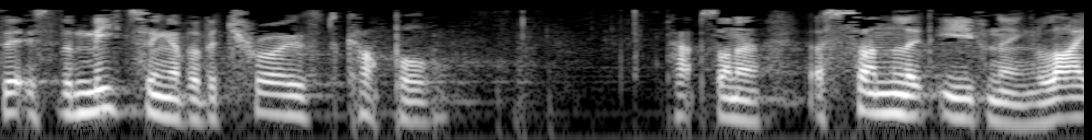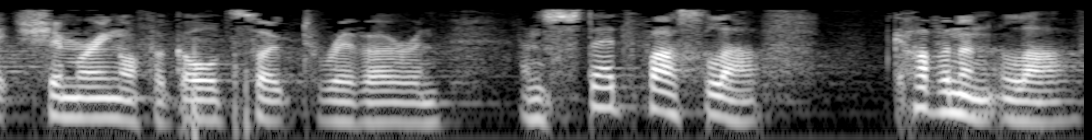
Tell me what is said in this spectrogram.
It's the meeting of a betrothed couple perhaps on a, a sunlit evening, light shimmering off a gold soaked river, and, and steadfast love, covenant love,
